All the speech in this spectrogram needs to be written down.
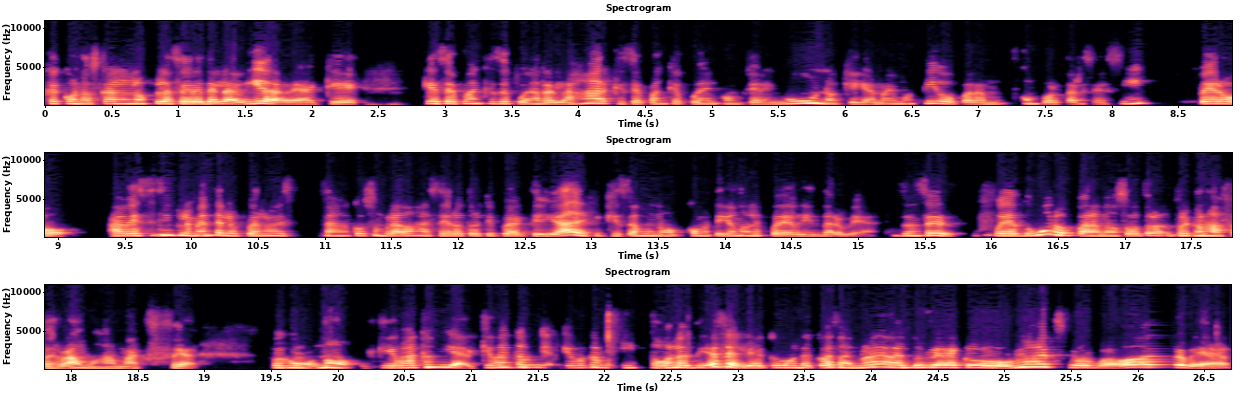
que conozcan los placeres de la vida, vea, que, que sepan que se pueden relajar, que sepan que pueden confiar en uno, que ya no hay motivo para comportarse así, pero a veces simplemente los perros están acostumbrados a hacer otro tipo de actividades que quizás uno, como te digo, no les puede brindar, vea. Entonces fue duro para nosotros porque nos aferramos a Max, o sea, fue como, no, ¿qué va a cambiar? ¿Qué va a cambiar? ¿Qué va a cambiar? Y todos los días salía como una cosa nueva, entonces era como, Max, por favor, vea.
